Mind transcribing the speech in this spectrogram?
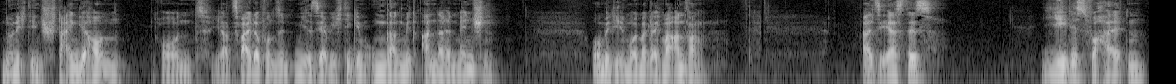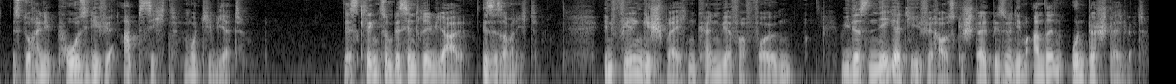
nur nicht in Stein gehauen. Und ja, zwei davon sind mir sehr wichtig im Umgang mit anderen Menschen. Und mit denen wollen wir gleich mal anfangen. Als erstes, jedes Verhalten ist durch eine positive Absicht motiviert. Das klingt so ein bisschen trivial, ist es aber nicht. In vielen Gesprächen können wir verfolgen, wie das Negative herausgestellt bzw. dem anderen unterstellt wird.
